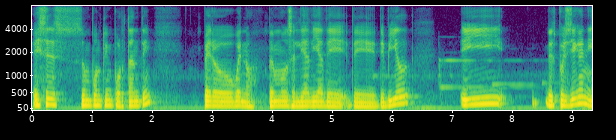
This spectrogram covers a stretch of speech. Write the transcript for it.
Ese es un punto importante. Pero bueno, vemos el día a día de, de, Bill. Y después llegan y,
